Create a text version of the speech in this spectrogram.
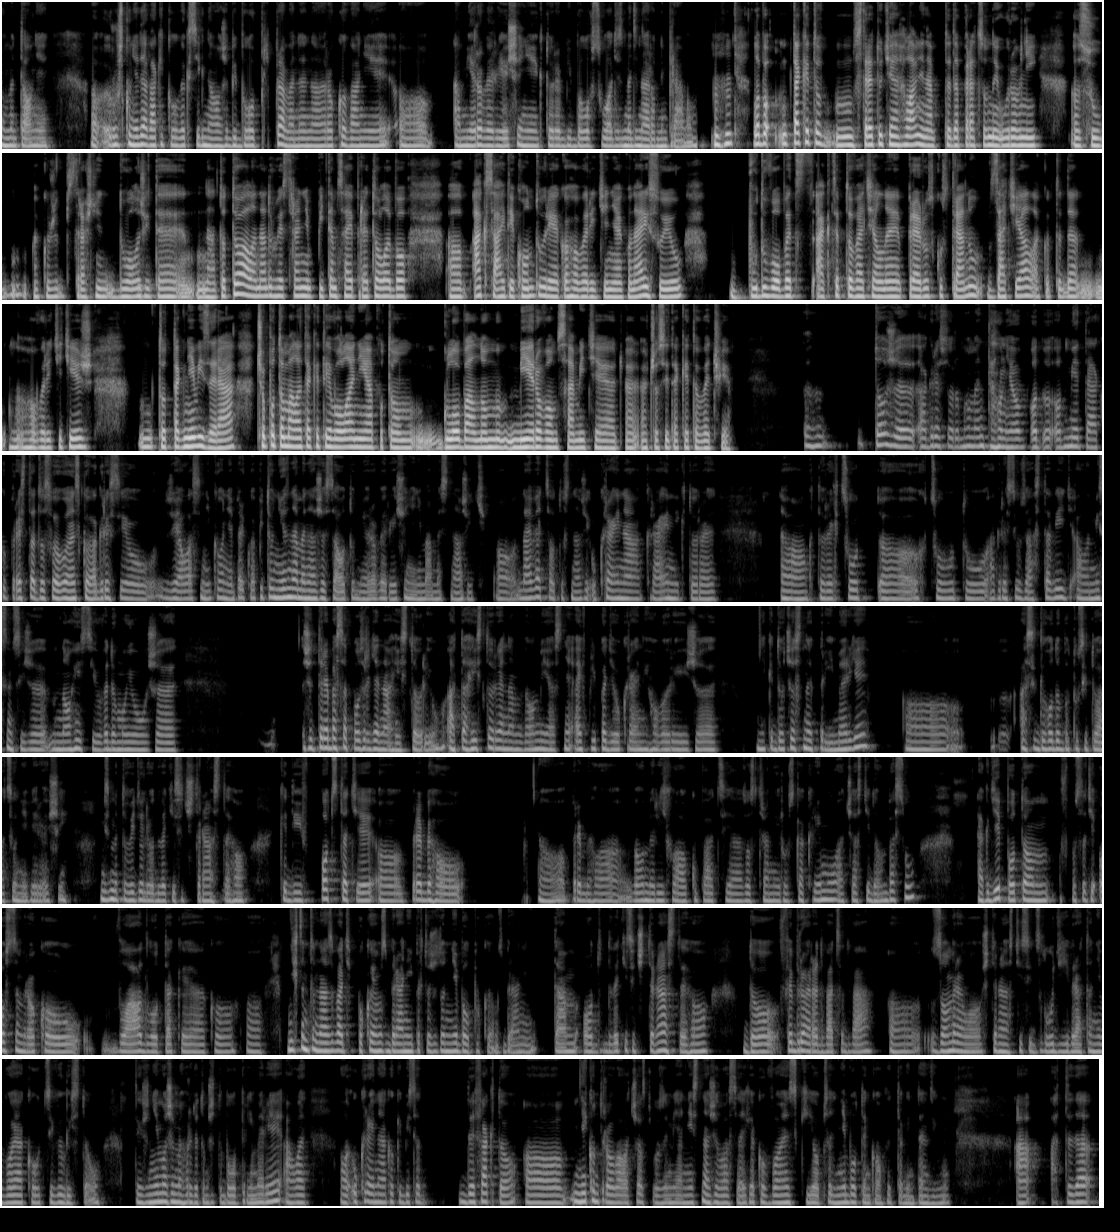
momentálne Rusko nedáva akýkoľvek signál, že by bolo pripravené na rokovanie a mierové riešenie, ktoré by bolo v súlade s medzinárodným právom. Uh-huh. Lebo takéto stretnutia hlavne na teda pracovnej úrovni sú akože strašne dôležité na toto, ale na druhej strane pýtam sa aj preto, lebo ak sa aj tie kontúry, ako hovoríte, nejako narysujú, budú vôbec akceptovateľné pre ruskú stranu zatiaľ, ako teda hovoríte tiež, to tak nevyzerá. Čo potom ale také tie volania po tom globálnom mierovom samite a, a, a čo si takéto väčšie? Ehm, to, že agresor momentálne od, odmieta ako prestať so svojou vojenskou agresiou, žiaľ asi nikoho neprekvapí. To neznamená, že sa o to mierové riešenie nemáme snažiť. O, najviac sa o to snaží Ukrajina, krajiny, ktoré, ktoré chcú, chcú tú agresiu zastaviť, ale myslím si, že mnohí si uvedomujú, že že treba sa pozrieť na históriu. A tá história nám veľmi jasne aj v prípade Ukrajiny hovorí, že nejaké dočasné prímerie uh, asi dlhodobo tú situáciu nevyrieši. My sme to videli od 2014, kedy v podstate uh, prebehol, uh, prebehla veľmi rýchla okupácia zo strany Ruska Krymu a časti Donbasu a kde potom v podstate 8 rokov vládlo také ako, nechcem to nazvať pokojom zbraní, pretože to nebol pokojom zbraní. Tam od 2014. do februára 22 zomrelo 14 tisíc ľudí, vrátane vojakov, civilistov. Takže nemôžeme hovoriť o tom, že to bolo prímerie, ale, ale Ukrajina ako keby sa de facto uh, nekontrolovala časť územia, nesnažila sa ich ako vojenský obsadiť, nebol ten konflikt tak intenzívny. A, a teda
